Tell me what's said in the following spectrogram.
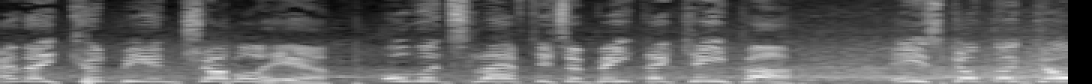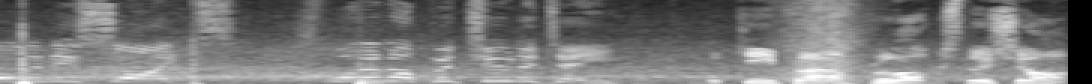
And they could be in trouble here. All that's left is to beat the keeper. He's got the goal in his sights. What an opportunity. The keeper blocks the shot.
